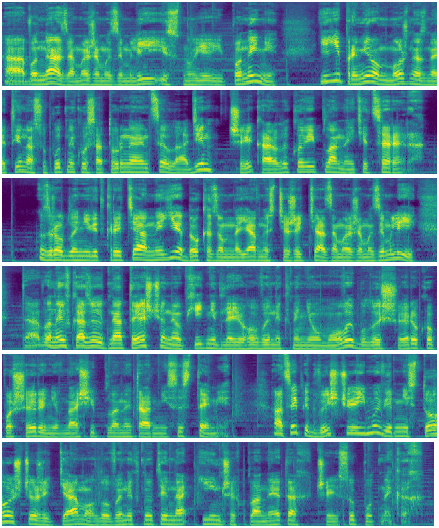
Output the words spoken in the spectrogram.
А вона за межами Землі існує і понині. Її, приміром, можна знайти на супутнику Сатурна Енцеладі чи карликовій планеті Церера. Зроблені відкриття не є доказом наявності життя за межами Землі, та вони вказують на те, що необхідні для його виникнення умови були широко поширені в нашій планетарній системі, а це підвищує ймовірність того, що життя могло виникнути на інших планетах чи супутниках.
